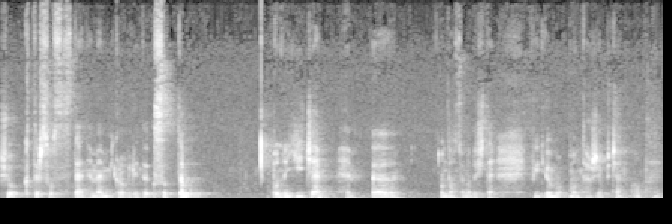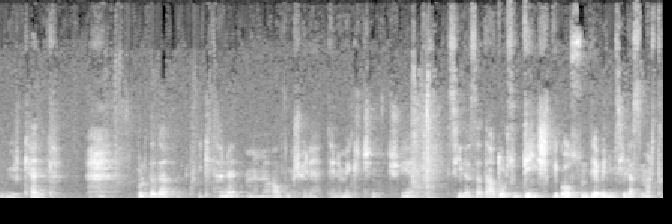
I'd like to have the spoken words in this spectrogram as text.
şu kıtır sosisten hemen mikrovalede ısıttım. Bunu yiyeceğim. Hem e, ondan sonra da işte video mo- montaj yapacağım. Altay uyurken. Burada da iki tane mama aldım şöyle denemek için şeye Silas'a daha doğrusu değişiklik olsun diye benim Silas'ım artık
